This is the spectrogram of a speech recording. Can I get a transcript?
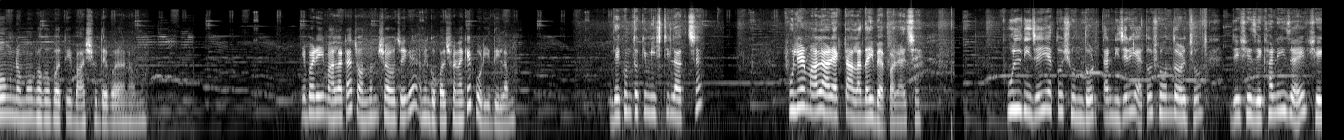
ওং নম ভগবতে বাসুদেবায় নম। এবার এই মালাটা চন্দন সহযোগে আমি গোপাল সোনাকে পরিয়ে দিলাম। দেখুন তো কি মিষ্টি লাগছে। ফুলের মালার একটা আলাদাই ব্যাপার আছে। ফুল নিজেই এত সুন্দর, তার নিজেরই এত সৌন্দর্য যে সে যেখানেই যায়, সে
